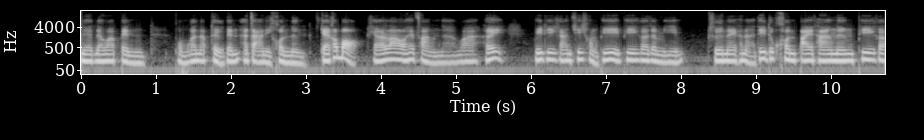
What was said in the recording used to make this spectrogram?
เรียกได้ว่าเป็น ผมก็นับถือเป็นอาจารย์อีกคนหนึ่ง แกก็บอกแกก็เล่าให้ฟังนะว่า เฮ้ย วิธีการคิดของพี่พี่ก็จะมีคือในขณะที่ทุกคนไปทางหนึ่งพี่ก็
